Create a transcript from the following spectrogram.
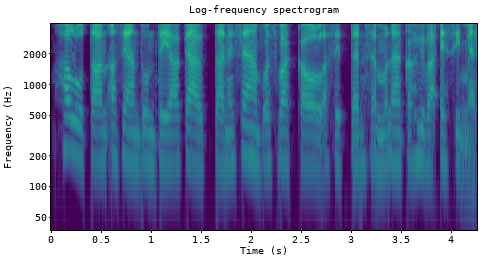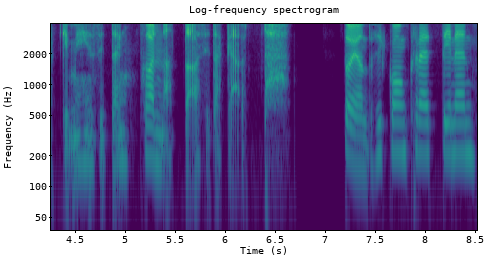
halutaan asiantuntijaa käyttää, niin sehän voisi vaikka olla sitten semmoinen aika hyvä esimerkki, mihin sitten kannattaa sitä käyttää. Toi on tosi konkreettinen,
